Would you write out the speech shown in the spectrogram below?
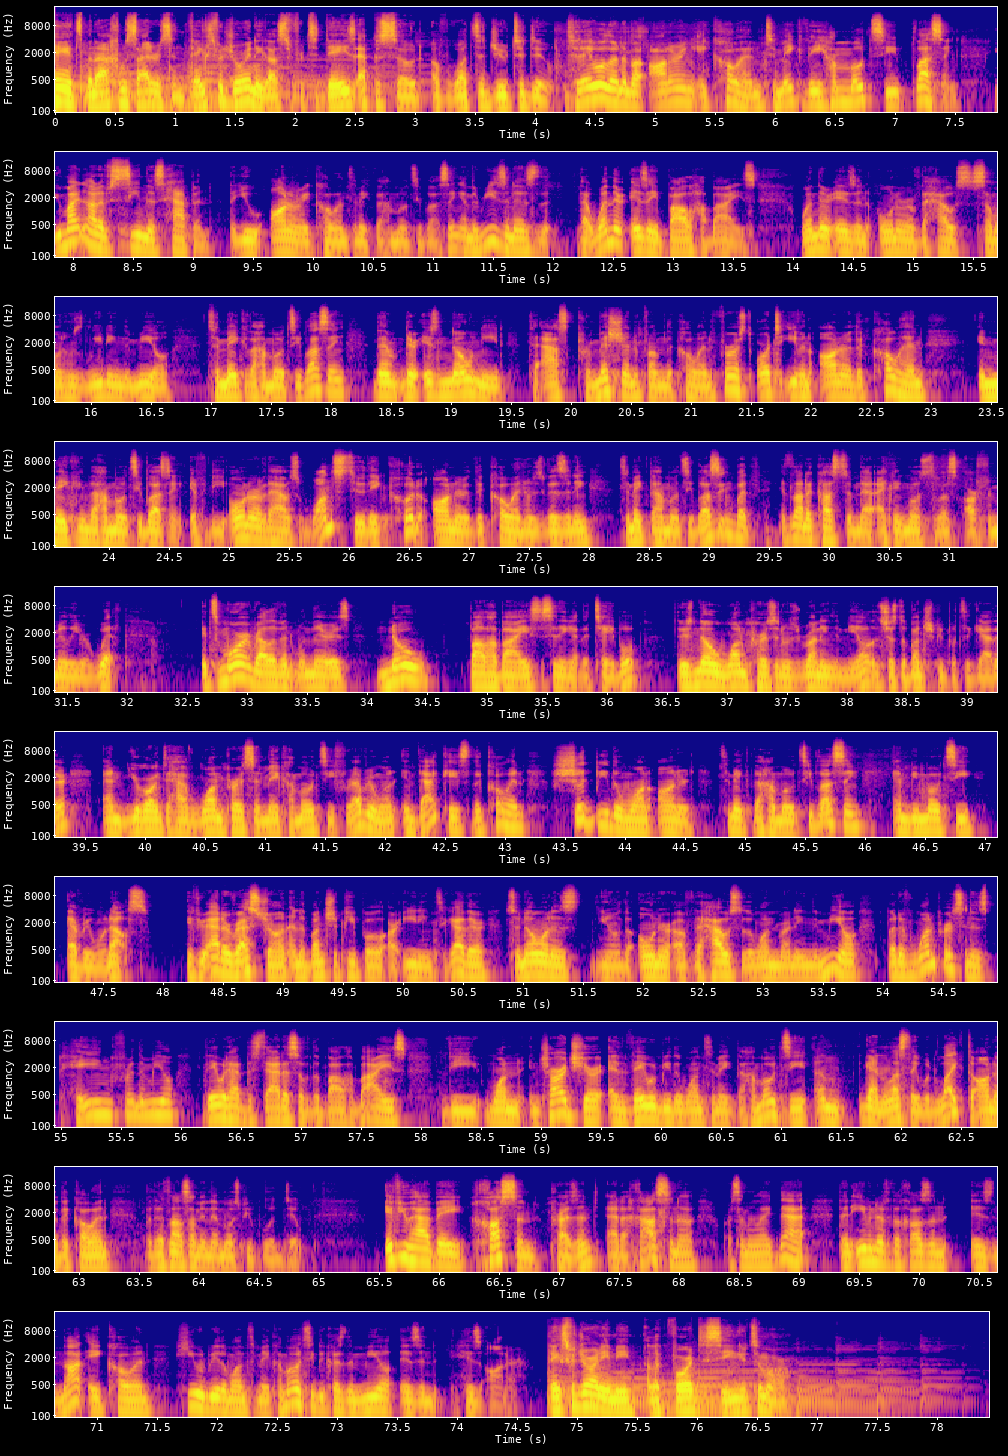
Hey, it's Menachem Siderson. Thanks for joining us for today's episode of What's a Jew to Do. Today we'll learn about honoring a Kohen to make the Hamotzi blessing. You might not have seen this happen, that you honor a Kohen to make the Hamotzi blessing, and the reason is that, that when there is a Baal Habais, when there is an owner of the house, someone who's leading the meal, to make the Hamotzi blessing, then there is no need to ask permission from the Kohen first or to even honor the Kohen in making the Hamotzi blessing. If the owner of the house wants to, they could honor the Kohen who's visiting to make the Hamotzi blessing, but it's not a custom that I think most of us are familiar with. It's more relevant when there is no Baal Habayis sitting at the table. There's no one person who's running the meal. It's just a bunch of people together, and you're going to have one person make hamotzi for everyone. In that case, the Kohen should be the one honored to make the hamotzi blessing and be motzi everyone else if you're at a restaurant and a bunch of people are eating together, so no one is, you know, the owner of the house or the one running the meal, but if one person is paying for the meal, they would have the status of the Baal Habayis, the one in charge here, and they would be the one to make the Hamotzi. And again, unless they would like to honor the Kohen, but that's not something that most people would do. If you have a chassan present at a chasana or something like that, then even if the chassan is not a Kohen, he would be the one to make Hamotzi because the meal is in his honor. Thanks for joining me. I look forward to seeing you tomorrow.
